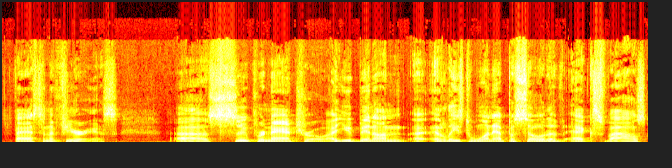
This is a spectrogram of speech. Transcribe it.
Fast and the Furious, uh, Supernatural, uh, you've been on uh, at least one episode of X Files.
